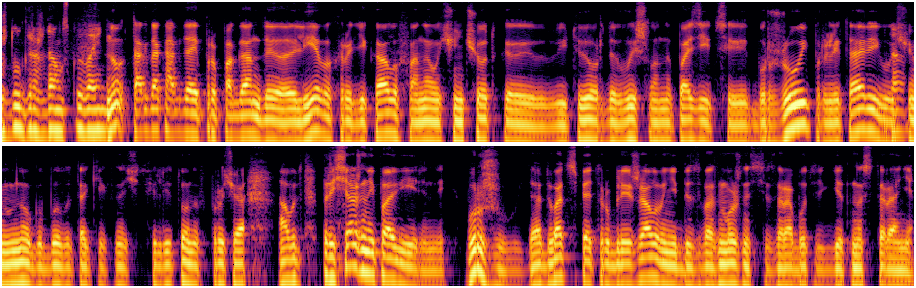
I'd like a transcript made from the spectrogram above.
ждут гражданскую войну. Ну, тогда, когда и пропаганда левых радикалов, она очень четко и твердо вышла на позиции буржуй, пролетарий, да. очень много было таких, значит, филитонов и прочее. А вот присяжный поверенный, буржуй, да, 25 рублей жалования без возможности заработать где-то на стороне.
